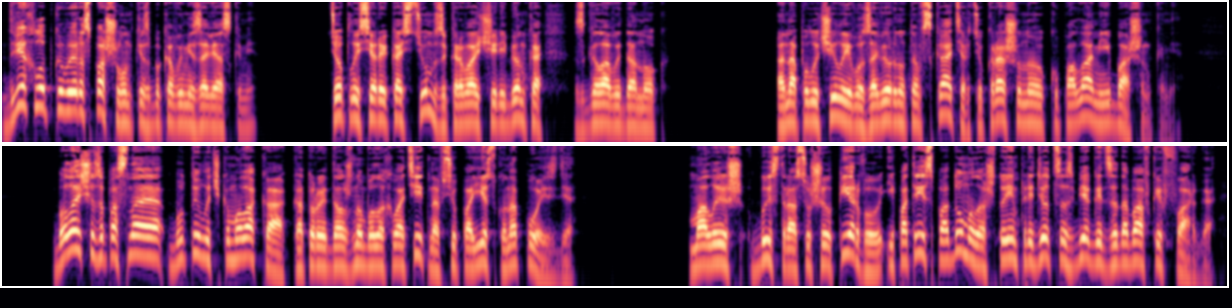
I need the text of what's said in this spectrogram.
Две хлопковые распашонки с боковыми завязками. Теплый серый костюм, закрывающий ребенка с головы до ног. Она получила его завернутым в скатерть, украшенную куполами и башенками. Была еще запасная бутылочка молока, которой должно было хватить на всю поездку на поезде. Малыш быстро осушил первую, и Патрис подумала, что им придется сбегать за добавкой фарго —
